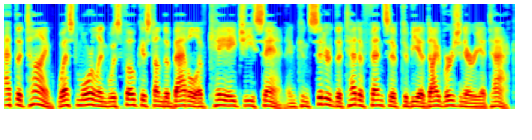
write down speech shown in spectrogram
At the time, Westmoreland was focused on the Battle of Khe Sanh and considered the Tet Offensive to be a diversionary attack.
